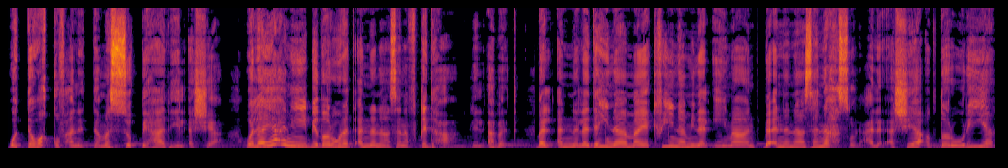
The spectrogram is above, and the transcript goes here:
والتوقف عن التمسك بهذه الأشياء. ولا يعني بضرورة أننا سنفقدها للأبد. بل أن لدينا ما يكفينا من الإيمان بأننا سنحصل على الأشياء الضرورية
